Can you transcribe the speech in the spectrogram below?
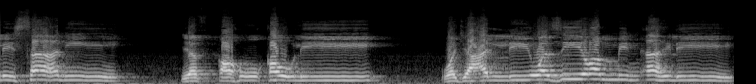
لساني يفقه قولي واجعل لي وزيرا من أهلي.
